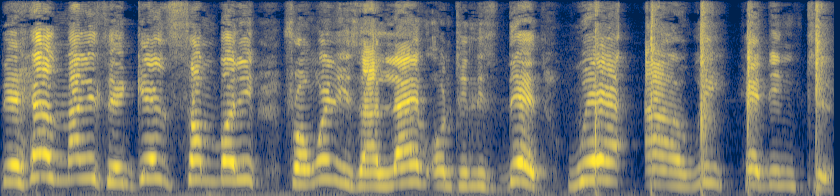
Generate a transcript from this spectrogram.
They held malice against somebody from when he's alive until he's dead. Where are we heading to?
